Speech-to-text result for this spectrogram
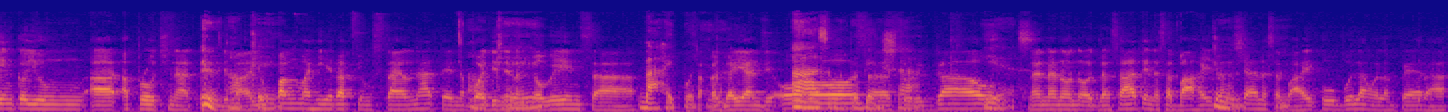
Tingin ko yung ah, approach natin, di ba? Okay. Yung pang mahirap yung style natin na pwede Okay. nilang gawin sa Bahay po. sa Cagayan de Oro, Ah, sa sa. Surigao, Yes. na nanonood lang sa atin, nasa bahay lang siya, nasa bahay kubo lang, walang pera,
